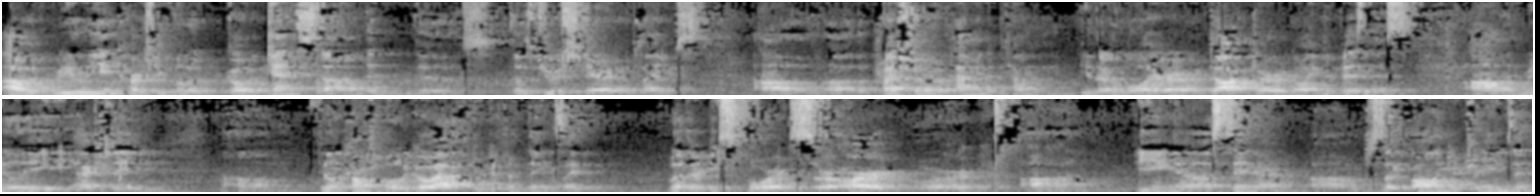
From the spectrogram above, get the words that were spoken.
I would really encourage people to go against um, the, the, those Jewish stereotypes of uh, the pressure of having to become either a lawyer or a doctor or going to business, um, and really actually um, feeling comfortable to go after different things like whether it be sports or art being a singer, um, just like following your dreams and,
